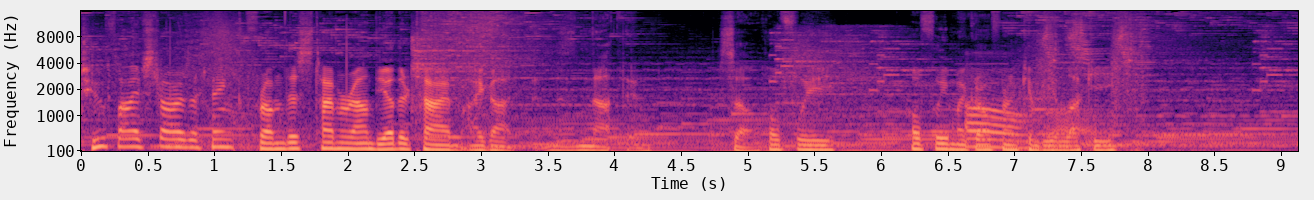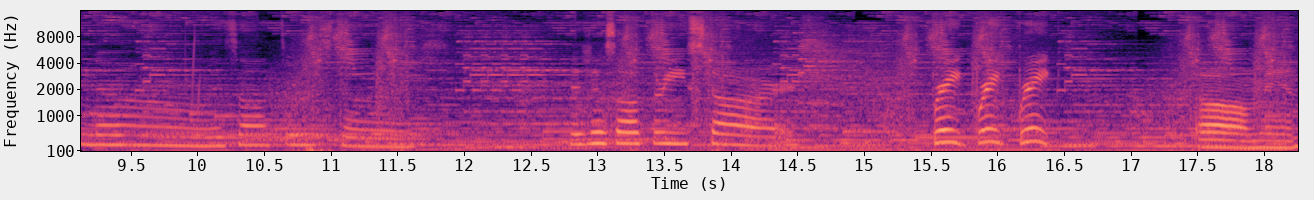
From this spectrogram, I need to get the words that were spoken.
two five stars, I think, from this time around. The other time I got nothing. So hopefully, hopefully my girlfriend Oh, can be lucky. No, it's all three stars. It's just all three stars. Break, break, break. Oh man.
